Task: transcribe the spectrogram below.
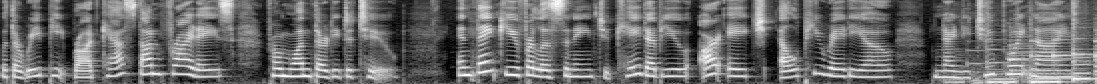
with a repeat broadcast on Fridays from 1:30 to 2. And thank you for listening to KWRH LP Radio 92.9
